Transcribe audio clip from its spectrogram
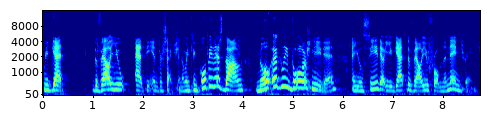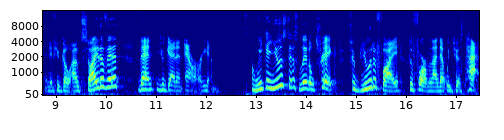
we get the value at the intersection. And we can copy this down, no ugly dollars needed, and you'll see that you get the value from the named range. And if you go outside of it, then you get an error again. And we can use this little trick to beautify the formula that we just had.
